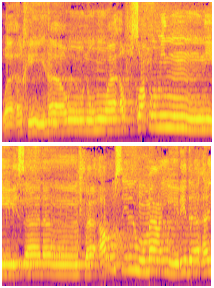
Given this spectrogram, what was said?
وأخي هارون هو أفصح مني لسانا فأرسله معي رد أن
